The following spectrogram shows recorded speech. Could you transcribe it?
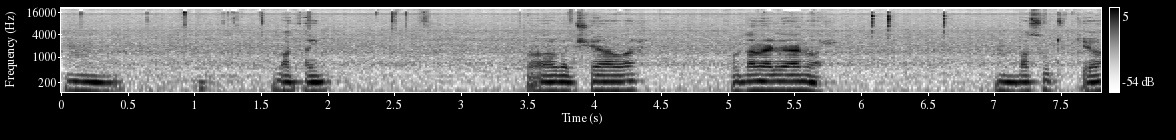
Hmm. Bakayım. Buralarda bir şeyler var. Burada merdiven var. Hmm, basılı tutuyor.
